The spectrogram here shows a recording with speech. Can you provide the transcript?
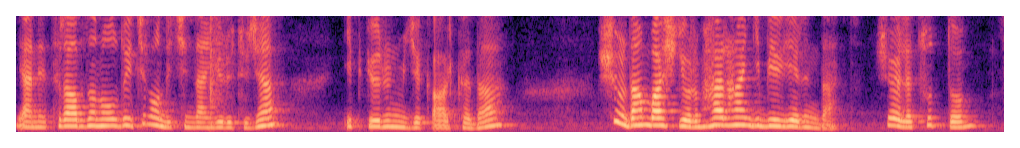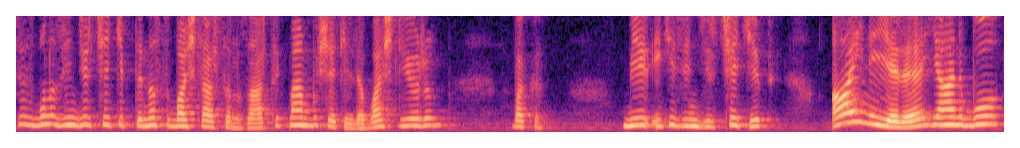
yani trabzan olduğu için onun içinden yürüteceğim. İp görünmeyecek arkada. Şuradan başlıyorum herhangi bir yerinden. Şöyle tuttum. Siz bunu zincir çekip de nasıl başlarsanız artık ben bu şekilde başlıyorum. Bakın. Bir iki zincir çekip aynı yere yani bu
